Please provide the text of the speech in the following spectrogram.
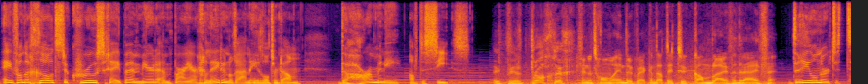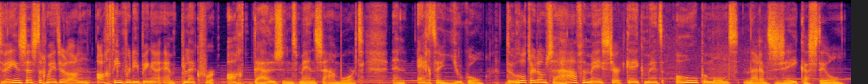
Een van de grootste cruiseschepen meerde een paar jaar geleden nog aan in Rotterdam. The Harmony of the Seas. Ik vind het prachtig. Ik vind het gewoon wel indrukwekkend dat dit kan blijven drijven. 362 meter lang, 18 verdiepingen en plek voor 8000 mensen aan boord. Een echte joekel. De Rotterdamse havenmeester keek met open mond naar het zeekasteel.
